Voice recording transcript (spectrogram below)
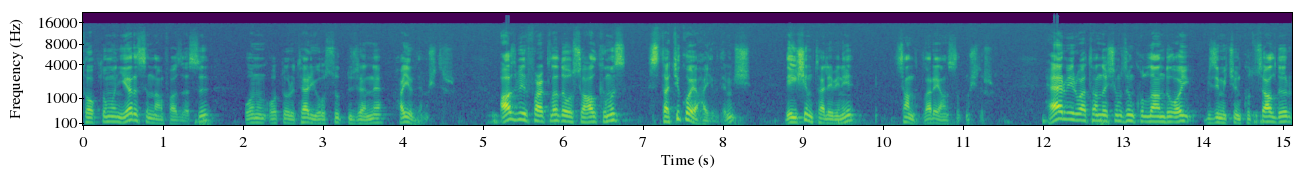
Toplumun yarısından fazlası onun otoriter yolsuzluk düzenine hayır demiştir. Az bir farkla da olsa halkımız statikoya hayır demiş, değişim talebini sandıklara yansıtmıştır. Her bir vatandaşımızın kullandığı oy bizim için kutsaldır,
